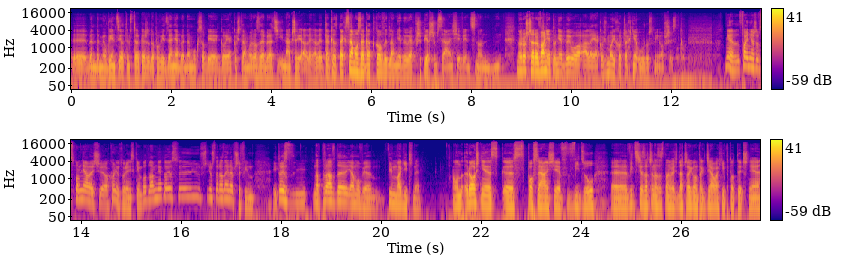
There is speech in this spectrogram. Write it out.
yy, będę miał więcej o tym Stalkerze do powiedzenia, będę mógł sobie go jakoś tam rozebrać inaczej, ale, ale tak, tak samo zagadkowy dla mnie był jak przy pierwszym seansie, więc no, no rozczarowanie to nie było, ale jakoś w moich oczach nie urósł mimo wszystko. Nie, fajnie, że wspomniałeś o Koniu Turyńskim, bo dla mnie to jest y, już, już teraz najlepszy film. I to jest naprawdę, ja mówię, film magiczny. On rośnie z, z, po seansie w widzu. E, widz się zaczyna zastanawiać, dlaczego on tak działa hipnotycznie.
